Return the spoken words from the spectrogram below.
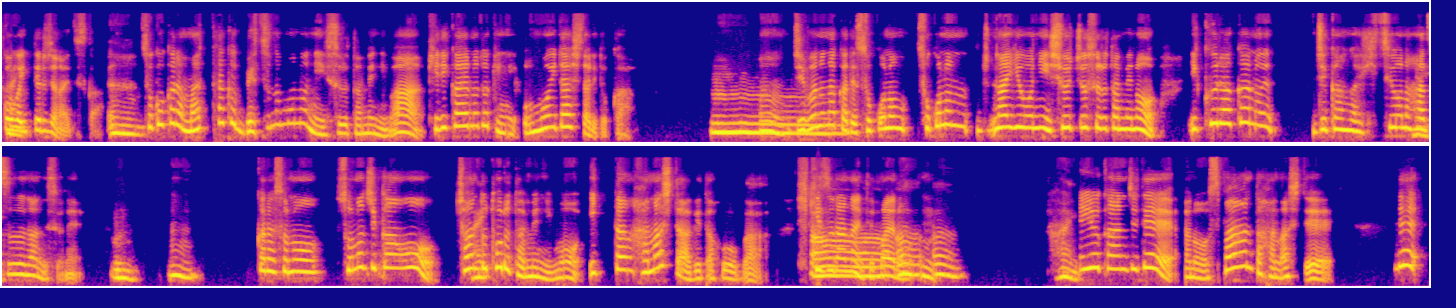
考がいってるじゃないですか。うん。そこから全く別のものにするためには、切り替えの時に思い出したりとか、うんうん、自分の中でそこの、そこの内容に集中するための、いくらかの時間が必要なはずなんですよね。うんうん。だからその、その時間をちゃんと取るためにも、一旦離してあげた方が、引きずらないって前の、うん。はいて。いう感じで、あの、スパーンと離して、で、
